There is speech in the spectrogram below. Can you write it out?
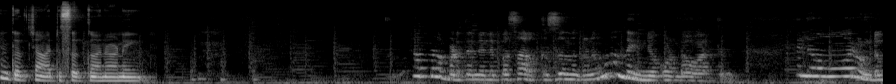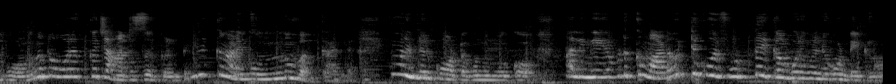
എനിക്കത് ചാറ്റസ് വെക്കാനാണ്. ഇവിടെ തന്നെ ഇപ്പൊ സർക്കസ് നിൽക്കണം നിങ്ങൾ എന്താ ഇന്നെ കൊണ്ടുപോകാത്തത്? എല്ലാവരും ഉണ്ട് പോകണം എന്നിട്ട് ഓരൊക്കെ ചാറ്റസ് വെക്കുന്നുണ്ട് ഇതൊക്കെയാണെങ്കിൽ ഒന്നും വെക്കാനില്ല. നിങ്ങൾ എന്റെ ഒരു കോട്ടക്കൊന്നും നോക്കോ. അല്ലെങ്കിൽ എവിടേക്ക് വേണ്ട ഒറ്റയ്ക്ക് ഒരു ഫുഡ് കഴിക്കാൻ പോലും എന്നെ കൊണ്ടുപോയിക്കണോ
